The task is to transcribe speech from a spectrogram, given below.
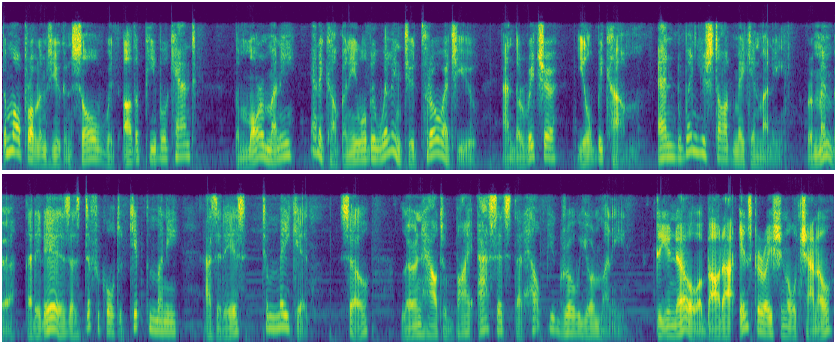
The more problems you can solve with other people can't, the more money any company will be willing to throw at you and the richer you'll become. And when you start making money, Remember that it is as difficult to keep the money as it is to make it. So, learn how to buy assets that help you grow your money. Do you know about our inspirational channel?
